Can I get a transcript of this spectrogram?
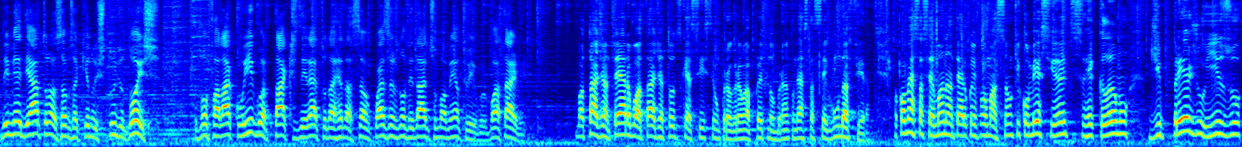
De imediato, nós vamos aqui no Estúdio 2. Eu vou falar com Igor Taques, direto da redação. Quais as novidades do momento, Igor? Boa tarde. Boa tarde, Antero. Boa tarde a todos que assistem o programa Preto no Branco nesta segunda-feira. Eu começo a semana, Antero, com a informação que comerciantes reclamam de prejuízo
